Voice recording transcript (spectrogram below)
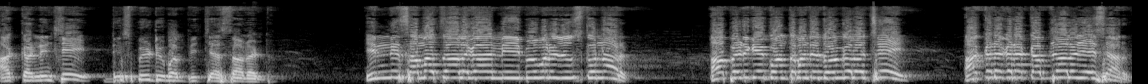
అక్కడి నుంచి డిస్ప్యూట్ పంపించేస్తాడంట. ఇన్ని సంవత్సరాలుగా మీ భూమిని చూసుకున్నారు. అప్పటికి కొంతమంది దొంగలు వచ్చి అక్కడక్కడ కబ్జాలు చేశారు.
